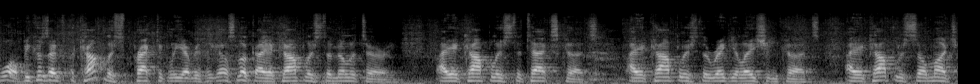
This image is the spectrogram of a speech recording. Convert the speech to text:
wall because I've accomplished practically everything else. Look, I accomplished the military. I accomplished the tax cuts. I accomplished the regulation cuts. I accomplished so much.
